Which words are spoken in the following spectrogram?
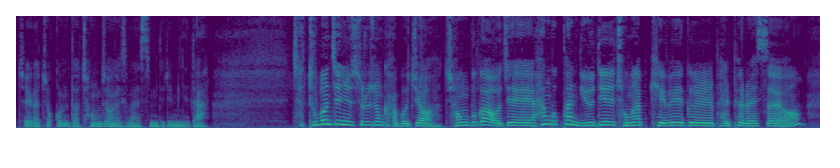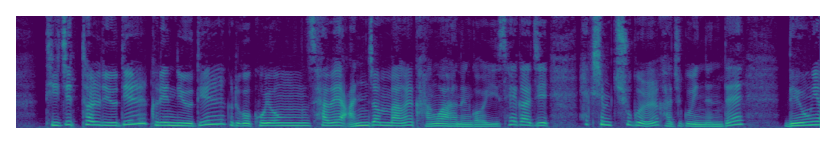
저희가 조금 더 정정해서 말씀드립니다. 자, 두 번째 뉴스로 좀 가보죠. 정부가 어제 한국판 뉴딜 종합 계획을 발표를 했어요. 디지털 뉴딜, 그린 뉴딜, 그리고 고용 사회 안전망을 강화하는 거 이 세 가지 핵심 축을 가지고 있는데 내용이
